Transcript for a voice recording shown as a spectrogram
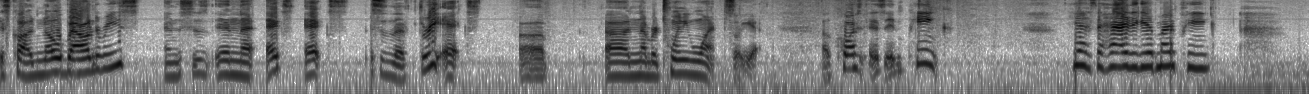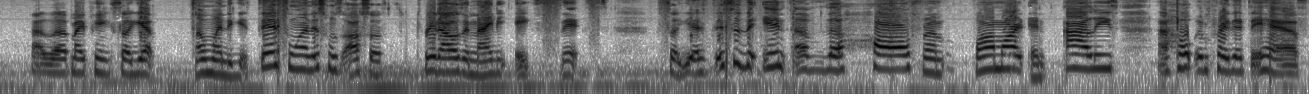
It's called No Boundaries, and this is in the XX. This is the 3X uh, uh, number 21. So yeah, of course it's in pink. Yes, I had to get my pink. I love my pink. So yep, I wanted to get this one. This one's also three dollars and ninety eight cents. So yes, this is the end of the haul from Walmart and Ollie's. I hope and pray that they have.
